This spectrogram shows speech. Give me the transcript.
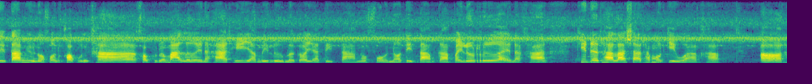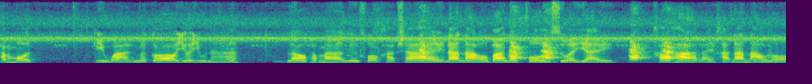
ติดตามอยู่น้องฝนขอบคุณค่ะ ขอบคุณมากๆเลยนะคะ ที่ยังไม่ลืมแล้วก็อย่าติดตามน้องฝนเนาะติดตามการไปเรื่อยๆนะคะ คิดเดินทางลัดชาทั้งหมดกี่วันคะเอ่อทั้งหมดกี่วันมันก็เยอะอยู่นะ เราพม่าเงินฟ้องครับใช่ หน้าหนาวบ้านน้องฝนส่วนใหญ่เขาหาอะไรคะ หน้าหนาวเหรอ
